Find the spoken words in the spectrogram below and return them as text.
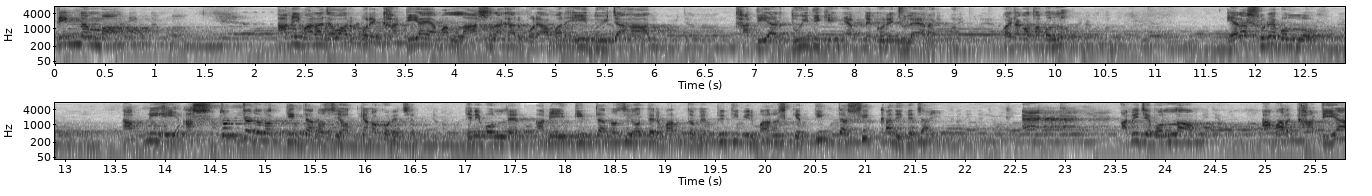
তিন নাম্বার আমি মারা যাওয়ার পরে খাটিয়ায় আমার লাশ রাখার পরে আমার এই দুইটা হাত খাটিয়ার দুই দিকে এমনে করে ঝুলাইয়া রাখবা কয়টা কথা বলল? এরা শুনে বলল, আপনি এই আশ্চর্যজনক তিনটা নসিহত কেন করেছেন? তিনি বললেন, আমি এই তিনটা নসিহতের মাধ্যমে পৃথিবীর মানুষকে তিনটা শিক্ষা দিতে চাই। এক, আমি যে বললাম, আমার খাটিয়া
